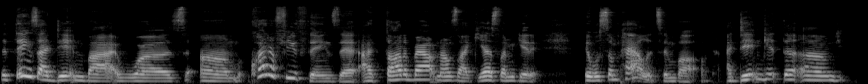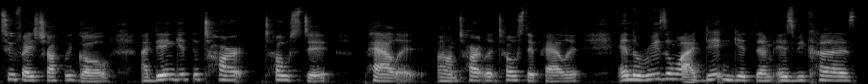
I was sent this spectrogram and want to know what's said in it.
The things I didn't buy was um, quite a few things that I thought about and I was like, yes, let me get it. It was some palettes involved. I didn't get the um, Too Faced Chocolate Gold. I didn't get the Tarte Toasted palette, um, Tartelette Toasted palette. And the reason why I didn't get them is because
